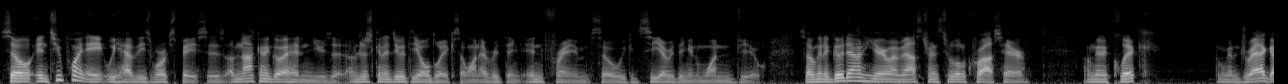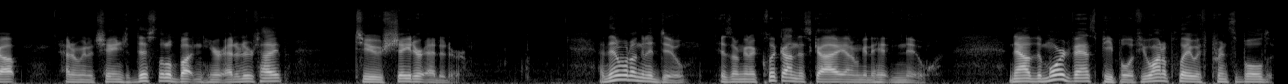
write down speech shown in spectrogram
So in 2.8 we have these workspaces. I'm not going to go ahead and use it. I'm just going to do it the old way because I want everything in frame so we can see everything in one view. So I'm going to go down here, my mouse turns to a little crosshair. I'm going to click, I'm going to drag up, and I'm going to change this little button here, editor type, to shader editor. And then what I'm going to do is I'm going to click on this guy and I'm going to hit new. Now, the more advanced people, if you want to play with principled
